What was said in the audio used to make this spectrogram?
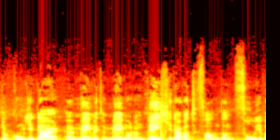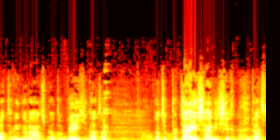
dan kom je daar eh, mee met een memo. Dan weet je daar wat van. Dan voel je wat er in de raad speelt. Dan weet je dat er, dat er partijen zijn die, zich, die dat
